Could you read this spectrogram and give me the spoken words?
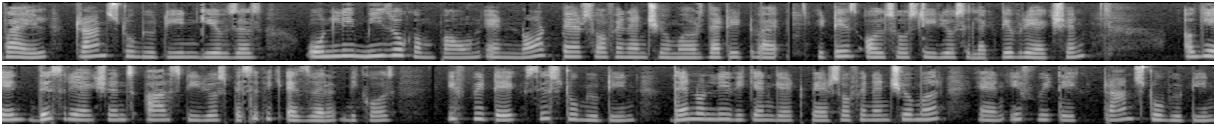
while trans-2-butene gives us only meso compound and not pairs of enantiomers that it, it is also stereoselective reaction Again, these reactions are stereospecific as well because if we take cis-2-butene then only we can get pairs of enantiomer and if we take trans-2-butene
